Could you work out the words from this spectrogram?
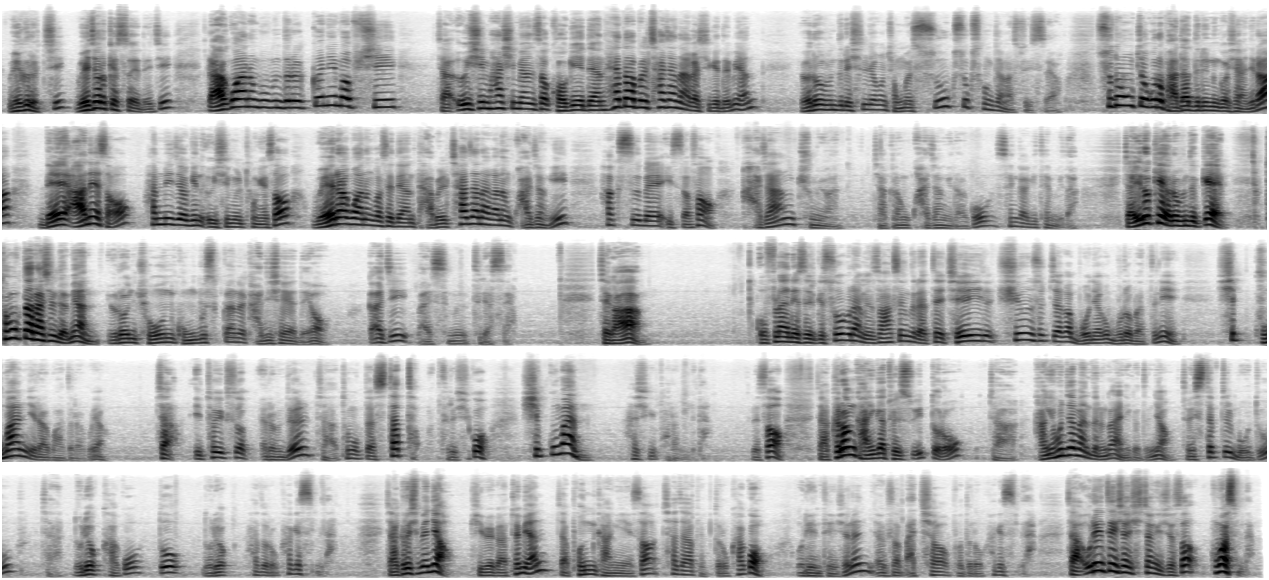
왜 그렇지? 왜 저렇게 써야 되지? 라고 하는 부분들을 끊임없이 자, 의심하시면서 거기에 대한 해답을 찾아 나가시게 되면 여러분들의 실력은 정말 쑥쑥 성장할 수 있어요. 수동적으로 받아들이는 것이 아니라 내 안에서 합리적인 의심을 통해서 왜라고 하는 것에 대한 답을 찾아 나가는 과정이 학습에 있어서 가장 중요한 자, 그런 과정이라고 생각이 됩니다. 자, 이렇게 여러분들께 토목달 하시려면 이런 좋은 공부 습관을 가지셔야 돼요. 까지 말씀을 드렸어요. 제가 오프라인에서 이렇게 수업을 하면서 학생들한테 제일 쉬운 숫자가 뭐냐고 물어봤더니 19만이라고 하더라고요. 자, 이 토익 수업 여러분들 자, 토목달 스타터 들으시고 19만 하시기 바랍니다. 그래서 자, 그런 강의가 될 수 있도록 자, 강의 혼자 만드는 거 아니거든요. 저희 스탭들 모두 자, 노력하고 또 노력하도록 하겠습니다. 자, 그러시면요. 기회가 되면 자, 본 강의에서 찾아뵙도록 하고 오리엔테이션은 여기서 마쳐 보도록 하겠습니다. 자, 오리엔테이션 시청해 주셔서 고맙습니다.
